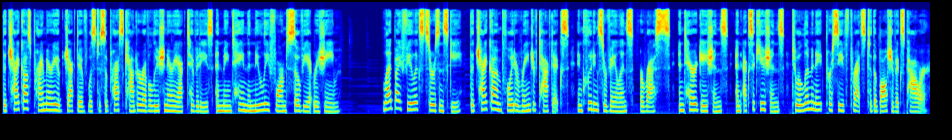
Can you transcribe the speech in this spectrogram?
the Cheka's primary objective was to suppress counter revolutionary activities and maintain the newly formed Soviet regime. Led by Felix Dzerzhinsky, the Cheka employed a range of tactics, including surveillance, arrests, interrogations, and executions, to eliminate perceived threats to the Bolsheviks' power.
